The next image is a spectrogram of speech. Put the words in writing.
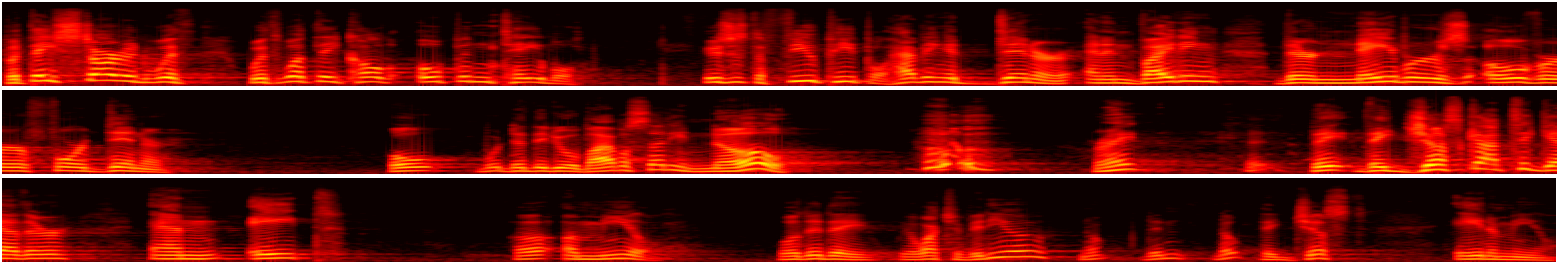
But they started with, with what they called open table. It was just a few people having a dinner and inviting their neighbors over for dinner. Oh, did they do a Bible study? No. right? They, they just got together and ate a, a meal. Well, did they, they watch a video? Nope, didn't. Nope, they just ate a meal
